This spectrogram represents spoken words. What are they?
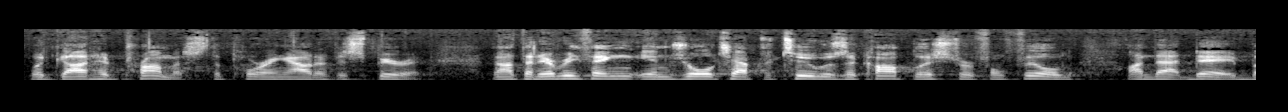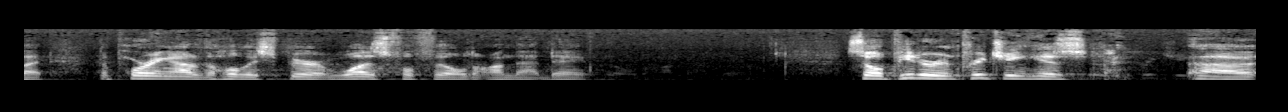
what god had promised the pouring out of his spirit. Not that everything in Joel chapter 2 was accomplished or fulfilled on that day, but the pouring out of the Holy Spirit was fulfilled on that day. So, Peter, in preaching his uh,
